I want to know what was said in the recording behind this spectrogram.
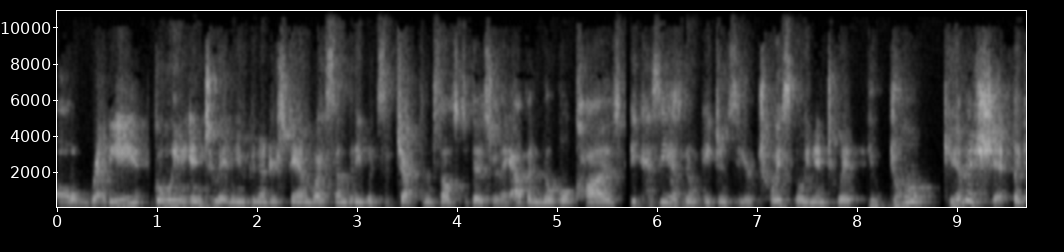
already going into it, and you can understand why somebody would subject themselves to this or they have a noble cause because he has no agency or choice going into it. You don't give a shit. Like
